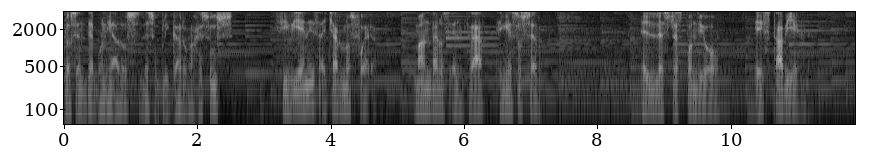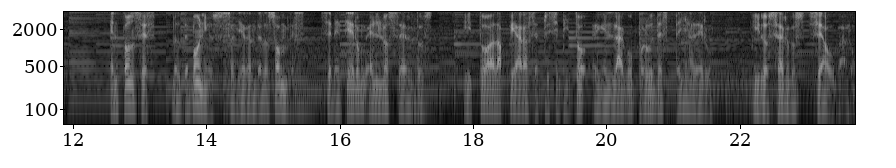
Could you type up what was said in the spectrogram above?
Los endemoniados le suplicaron a Jesús, si vienes a echarnos fuera, mándanos entrar en esos cerdos. Él les respondió, está bien. Entonces los demonios salieron de los hombres, se metieron en los cerdos, y toda la piara se precipitó en el lago por un despeñadero, y los cerdos se ahogaron.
